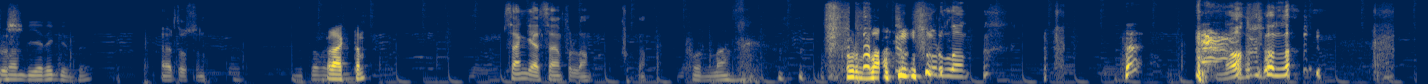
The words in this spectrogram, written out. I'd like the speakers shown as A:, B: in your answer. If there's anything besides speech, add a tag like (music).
A: Kafam bir yere girdi.
B: Evet olsun.
A: Zıpla.
C: Bıraktım.
B: Sen gel sen fırlan.
A: Fırlan.
C: Fırlan.
B: Fırlan. (laughs) ne yapıyorsun lan?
